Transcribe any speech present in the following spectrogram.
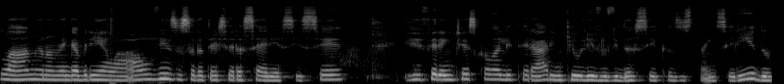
Olá, meu nome é Gabriela Alves, eu sou da terceira série SC. E referente à escola literária em que o livro Vidas Secas está inserido,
